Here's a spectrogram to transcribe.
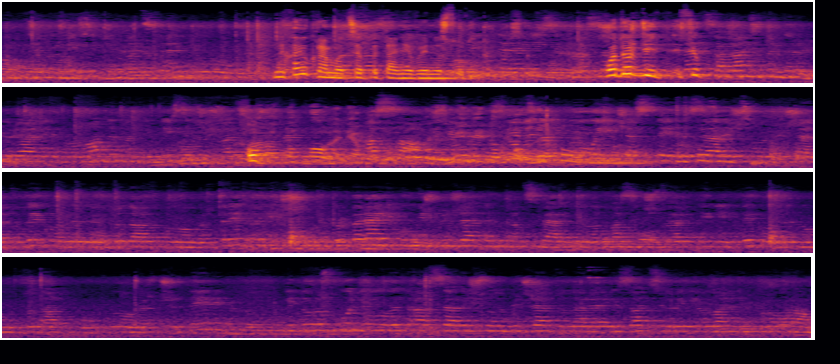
грудня 2023 року. Нехай окремо це питання винесуть. Подождіть, сек- Саранської територіальної громади на 2020 саме з видаткової частини селищного бюджету додатку номер 3 до рішення, до переліку міжбюджетних трансфертів на 24 рік викладеному додатку номер 4 і до розподілу витрат селищного бюджету на реалізацію регіональних програм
